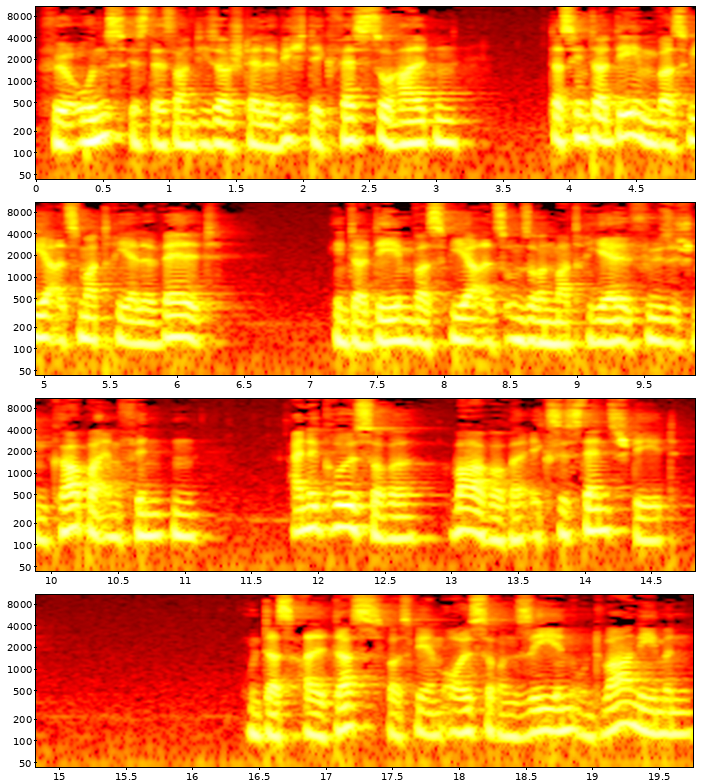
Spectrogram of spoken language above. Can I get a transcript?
Für uns ist es an dieser Stelle wichtig festzuhalten, dass hinter dem, was wir als materielle Welt hinter dem, was wir als unseren materiell physischen Körper empfinden, eine größere, wahrere Existenz steht. Und dass all das, was wir im Äußeren sehen und wahrnehmen,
